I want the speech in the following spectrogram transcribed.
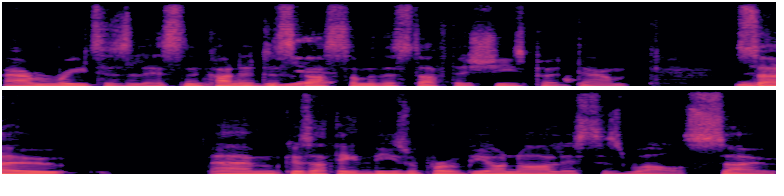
Amrita's list and kind of discuss Yeah. some of the stuff that she's put down. Mhm. So, um, because I think these will probably be on our list as well. So,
